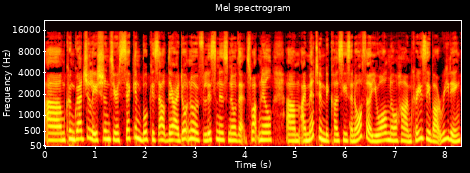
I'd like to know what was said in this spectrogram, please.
um, congratulations! Your second book is out there. I don't know if listeners know that Swapnil. Um, I met him because he's an author. You all know how I'm crazy about reading.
